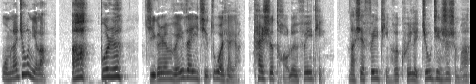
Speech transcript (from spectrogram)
我们来救你了。啊，博人，几个人围在一起坐下呀，开始讨论飞艇。那些飞艇和傀儡究竟是什么？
